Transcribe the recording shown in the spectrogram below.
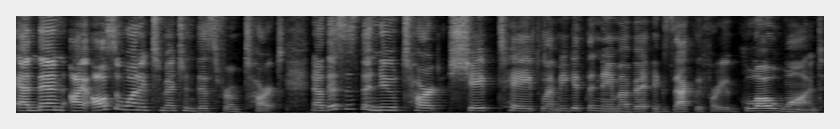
And then i also wanted to mention this from tarte. Now this is the new tarte shape tape. Let me get the name of it exactly for you. Glow wand.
